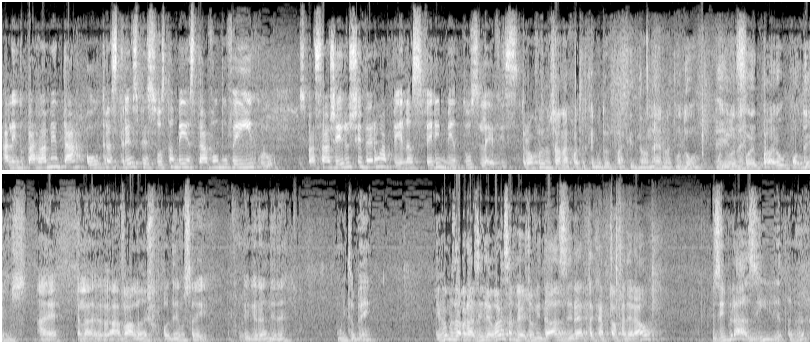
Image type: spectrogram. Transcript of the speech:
Além do parlamentar, outras três pessoas também estavam no veículo. Os passageiros tiveram apenas ferimentos leves. Trócoli não está na cota que mudou de partido não, né? Não mudou. mudou. Ele né? foi para o Podemos. Ah, é? Ela, a avalanche para o Podemos foi, foi grande, né? Muito bem. E vamos a Brasília agora saber as novidades direto da capital federal? Em Brasília, tá vendo?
